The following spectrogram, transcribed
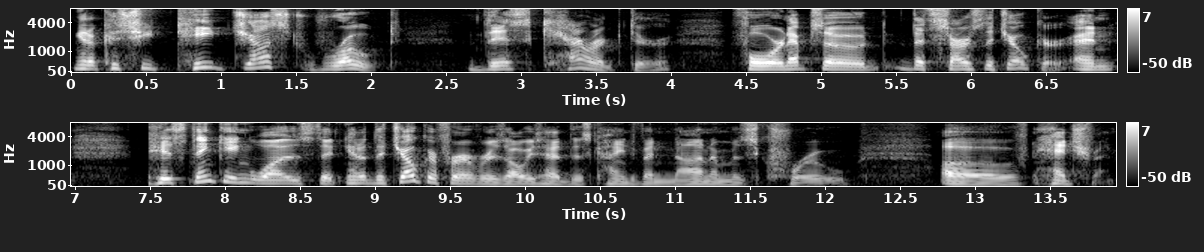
You know, because she he just wrote this character for an episode that stars the Joker. And his thinking was that, you know, the Joker forever has always had this kind of anonymous crew of henchmen.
